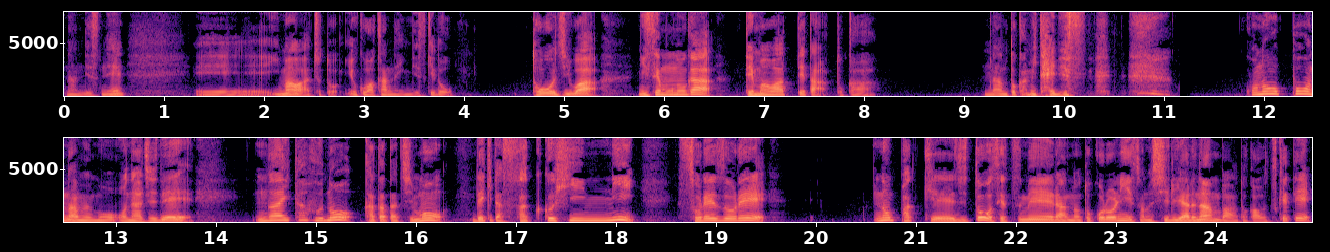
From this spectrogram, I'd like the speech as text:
なんですね。えー、今はちょっとよくわかんないんですけど、当時は偽物が出回ってたとか、なんとかみたいです。このポーナムも同じで、ガイタフの方たちもできた作品にそれぞれのパッケージと説明欄のところにそのシリアルナンバーとかをつけて、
